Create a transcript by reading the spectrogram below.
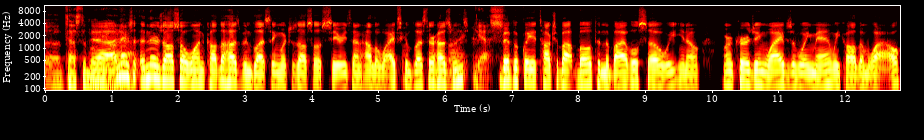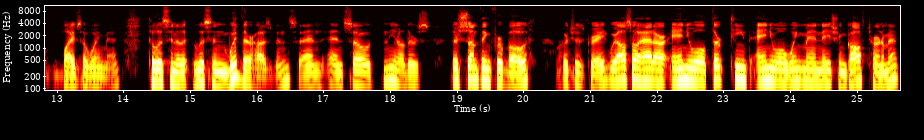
uh, testimony. Yeah, and it. there's and there's also one called the husband blessing, which is also a series on how the wives can bless their husbands. yes, Biblically, it talks about both in the Bible. So we, you know, we're encouraging wives of wingman. We call them WOW, wives of wingman, to listen to the, listen with their husbands, and and so you know, there's there's something for both, which is great. We also had our annual 13th annual Wingman Nation golf tournament.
